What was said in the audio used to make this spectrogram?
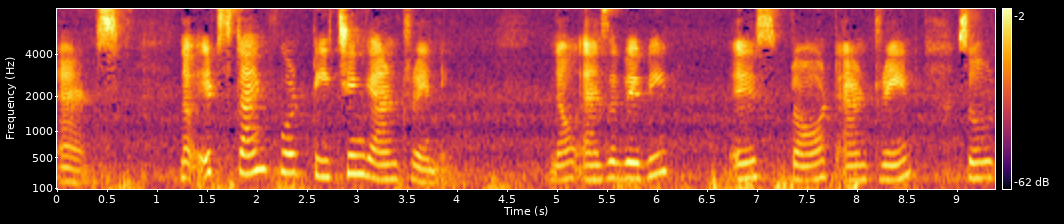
Ants. Now it's time for teaching and training. Now, as a baby is taught and trained, so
